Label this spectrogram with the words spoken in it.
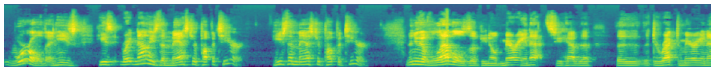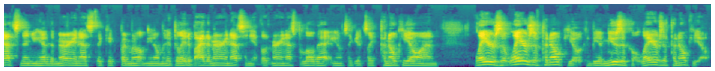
world, and he's he's right now he's the master puppeteer. He's the master puppeteer. And then you have levels of you know marionettes. You have the the, the direct marionettes, and then you have the marionettes that get you know manipulated by the marionettes, and you have the marionettes below that. You know, it's like it's like Pinocchio on layers of layers of Pinocchio. It could be a musical, layers of Pinocchio.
